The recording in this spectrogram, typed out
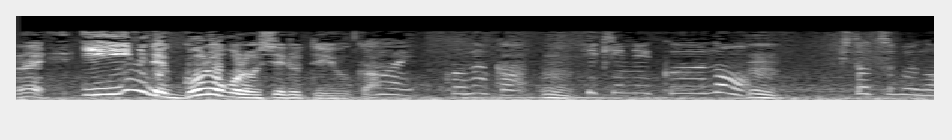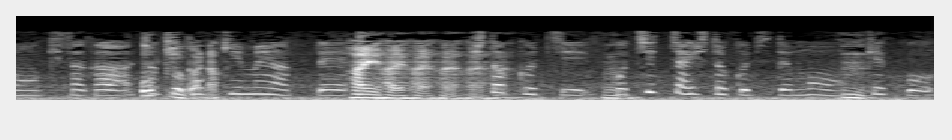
ね、いい意味でゴロゴロしてるっていうか、はい。こうなんか、うん。ひき肉のうん。一粒の大きさが、ちょっと大きいんかな？大きめあって、はいはいはいはいはい。一口、うんこうちっちゃい一口でも、うん結構、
